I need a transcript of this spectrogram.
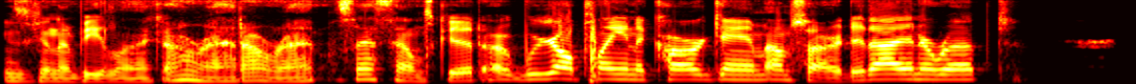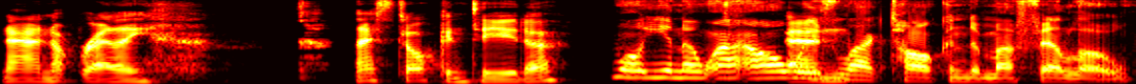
He's gonna be like, "All right, all right, well, that sounds good. Are we all playing a card game?" I'm sorry, did I interrupt? Nah, not really. Nice talking to you, though. Well, you know, I always And- like talking to my fellow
